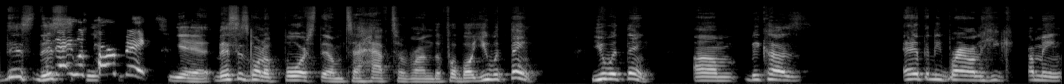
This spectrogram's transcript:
this this today was perfect. Yeah, this is going to force them to have to run the football. You would think, you would think, um, because Anthony Brown, he, I mean,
